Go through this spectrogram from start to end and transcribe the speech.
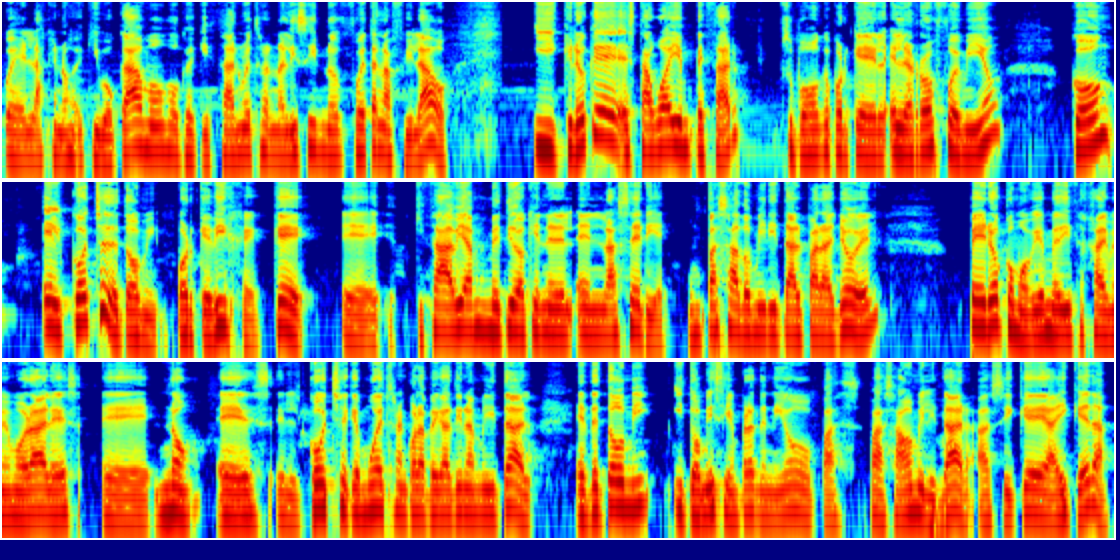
pues, en las que nos equivocamos o que quizás nuestro análisis no fue tan afilado. Y creo que está guay empezar, supongo que porque el, el error fue mío, con el coche de Tommy, porque dije que eh, quizá habían metido aquí en, el, en, la serie un pasado militar para Joel, pero como bien me dice Jaime Morales, eh, no, es el coche que muestran con la pegatina militar es de Tommy y Tommy siempre ha tenido pas, pasado militar, así que ahí queda.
